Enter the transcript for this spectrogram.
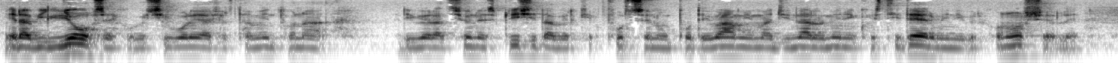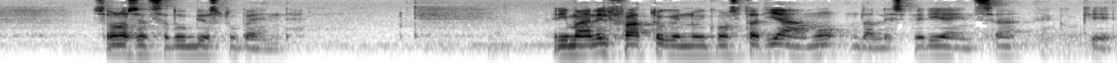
meravigliose, ecco che ci voleva certamente una rivelazione esplicita perché forse non potevamo immaginare almeno in questi termini per conoscerle, sono senza dubbio stupende. Rimane il fatto che noi constatiamo dall'esperienza ecco, che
